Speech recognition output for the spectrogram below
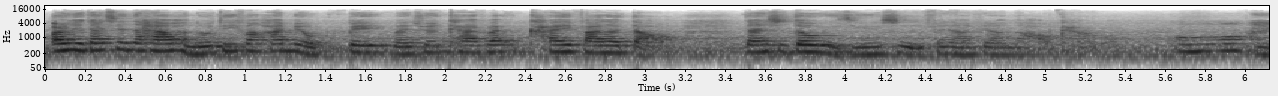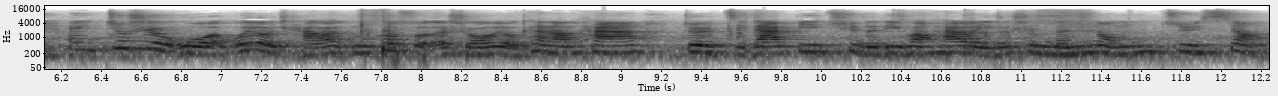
而且它现在还有很多地方还没有被完全开发开发的岛，但是都已经是非常非常的好看了。哦，哎，就是我我有查卢克索的时候有看到它就是几大必去的地方，还有一个是门农巨像。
